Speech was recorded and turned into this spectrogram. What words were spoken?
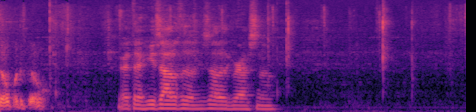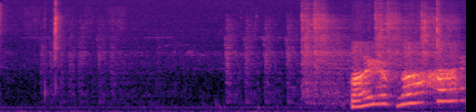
Go, where to go? Right there. He's out of the he's out of the grass now. Firefly!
